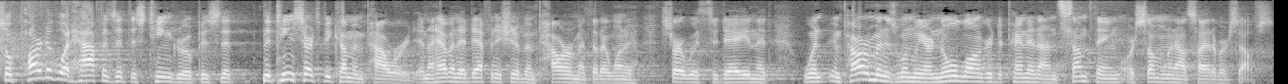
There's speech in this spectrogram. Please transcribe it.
So, part of what happens at this teen group is that the teens start to become empowered. And I have a definition of empowerment that I want to start with today. And that when, empowerment is when we are no longer dependent on something or someone outside of ourselves.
